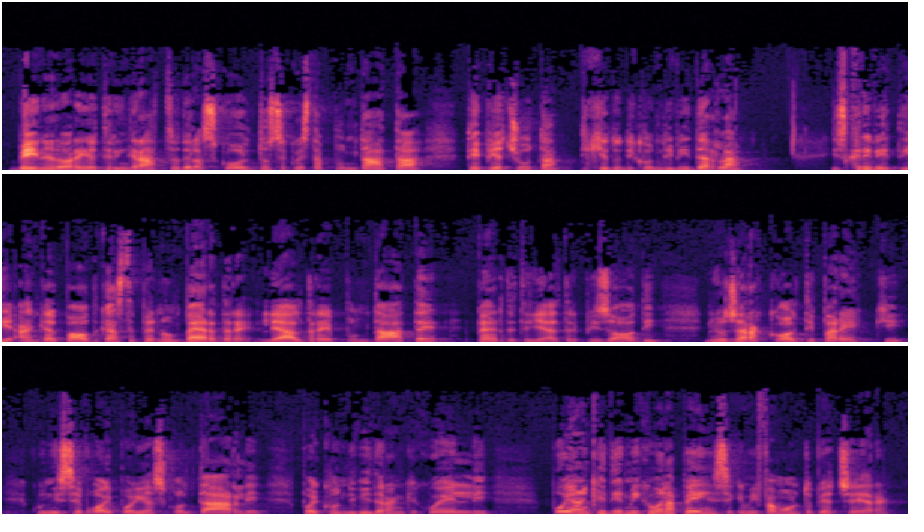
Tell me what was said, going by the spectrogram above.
Bene, allora io ti ringrazio dell'ascolto, se questa puntata ti è piaciuta ti chiedo di condividerla, iscriviti anche al podcast per non perdere le altre puntate, perdete gli altri episodi, ne ho già raccolti parecchi, quindi se vuoi puoi ascoltarli, puoi condividere anche quelli, puoi anche dirmi come la pensi, che mi fa molto piacere.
